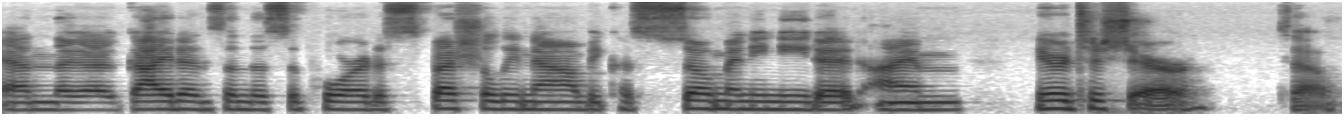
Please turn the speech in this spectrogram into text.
and the guidance and the support especially now because so many need it i'm here to share so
